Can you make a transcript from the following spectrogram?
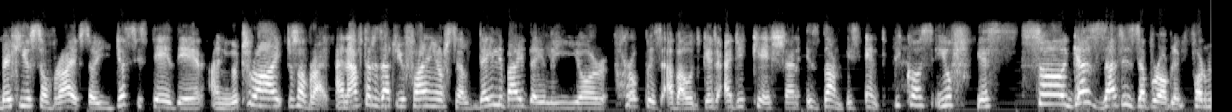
make you survive. So you just stay there and you try to survive. And after that you find yourself daily by daily your purpose about get education is done, is end. Because you've, yes. So yes, that is the problem. For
